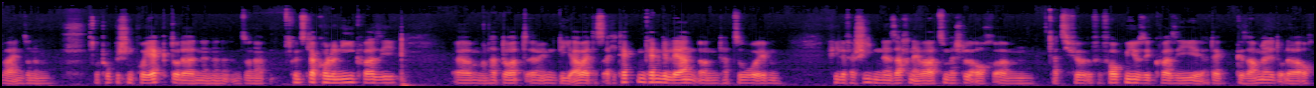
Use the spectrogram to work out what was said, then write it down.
war in so einem utopischen Projekt oder in, in, in so einer Künstlerkolonie quasi ähm, und hat dort äh, eben die Arbeit des Architekten kennengelernt und hat so eben viele verschiedene Sachen. Er war zum Beispiel auch, ähm, hat sich für, für Folk Music quasi, hat er gesammelt oder auch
